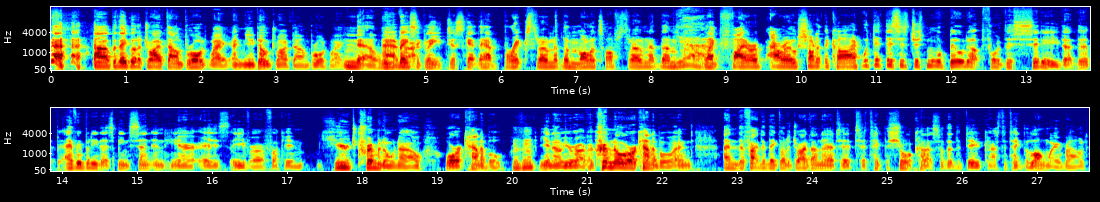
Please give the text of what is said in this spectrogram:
yeah. uh, but they've got to drive down Broadway, and you don't drive down Broadway. No, we Ever. basically just get they have bricks thrown at them, molotovs thrown at them, Yeah. like fire arrow shot at the car. Well, this is just more build up for this city that the everybody that's been sent in here is either a fucking huge criminal now or a cannibal. Mm-hmm. You know, you're either a criminal or a cannibal, and and the fact that they've got to drive down there to, to take the shortcut so that the Duke has to take the long way round,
